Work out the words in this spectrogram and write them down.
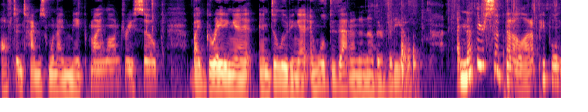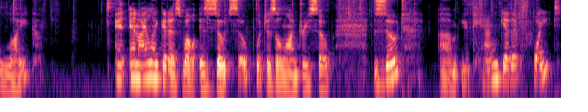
oftentimes when I make my laundry soap by grating it and diluting it, and we'll do that in another video. Another soap that a lot of people like and, and I like it as well, is Zote soap, which is a laundry soap. Zote, um, you can get it white.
